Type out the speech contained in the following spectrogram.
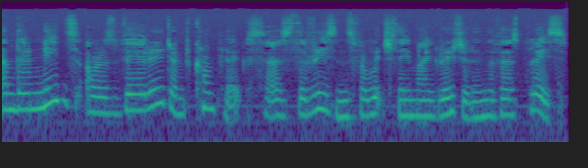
and their needs are as varied and complex as the reasons for which they migrated in the first place.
